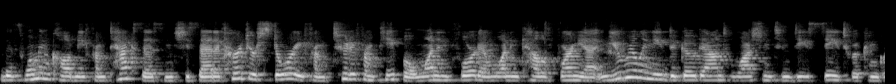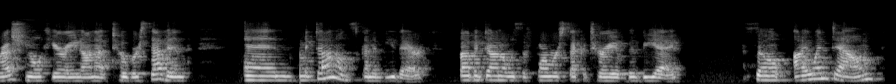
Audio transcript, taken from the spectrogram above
this woman called me from Texas and she said, I've heard your story from two different people, one in Florida and one in California, and you really need to go down to Washington, D.C. to a congressional hearing on October 7th. And McDonald's going to be there. Bob McDonald was the former secretary of the VA. So I went down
